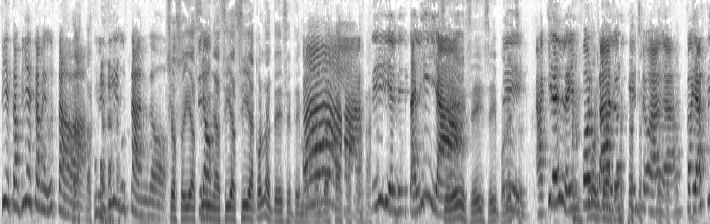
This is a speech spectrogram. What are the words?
fiesta, fiesta, me gustaba. Y me sigue gustando. Yo soy así, nací así, acordate de ese tema. Ah, sí, el de Talía. Sí, sí, sí, por eso. ¿A quién le importa lo que yo haga? Soy así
